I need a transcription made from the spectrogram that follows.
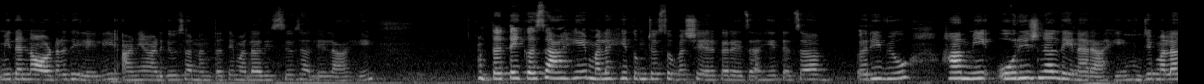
मी त्यांना ऑर्डर दिलेली आणि आठ दिवसानंतर ते मला रिसीव झालेलं आहे. तर ते कसं आहे? मला हे तुमच्यासोबत शेअर करायचं आहे. त्याचा रिव्ह्यू हा मी ओरिजिनल देणार आहे. म्हणजे मला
